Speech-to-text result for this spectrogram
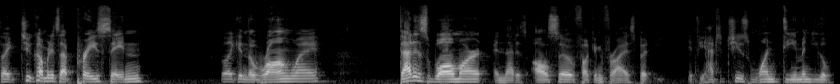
like two companies that praise Satan, but like in the wrong way that is Walmart, and that is also fucking Fry's. But if you had to choose one demon, you go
